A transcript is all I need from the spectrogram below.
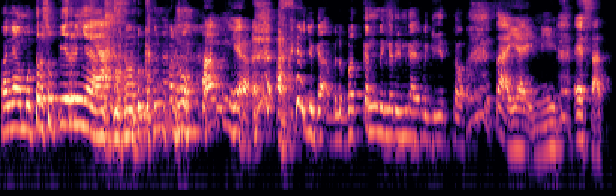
Kan yang muter supirnya, bukan penumpangnya. Aku juga belebeken dengerin kayak begitu. Saya ini S1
